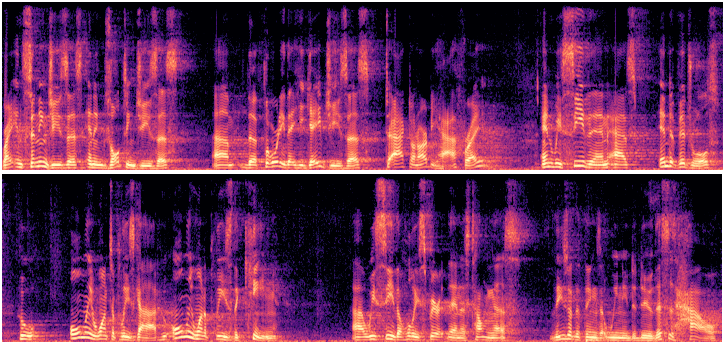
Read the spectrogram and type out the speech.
Right? In sending Jesus and exalting Jesus um, the authority that he gave Jesus to act on our behalf, right? And we see then as individuals who only want to please God, who only want to please the King, uh, we see the Holy Spirit then as telling us these are the things that we need to do. This is how,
